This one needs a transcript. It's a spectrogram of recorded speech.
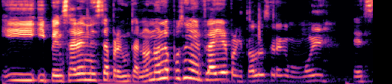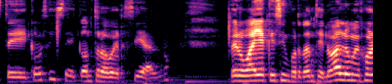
Y, y, pensar en esta pregunta, ¿no? No la puse en el flyer porque todo eso era como muy, este, ¿cómo se dice? Controversial, ¿no? Pero vaya que es importante, ¿no? A lo mejor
